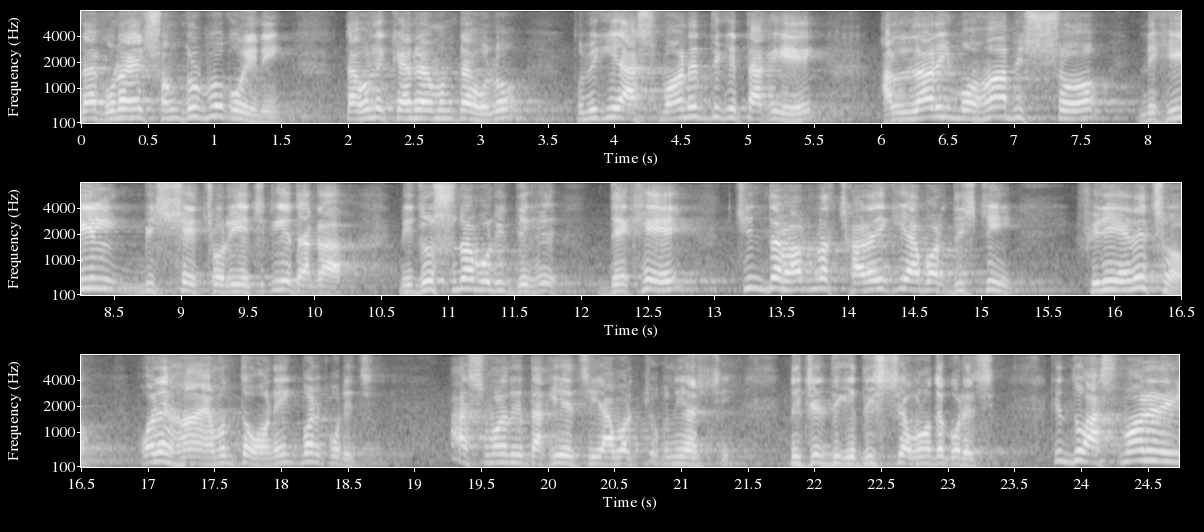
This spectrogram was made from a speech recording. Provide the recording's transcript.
না গুনাহের সংকল্প করিনি। তাহলে কেন এমনটা হলো? তুমি কি আসমানের দিকে তাকিয়ে আল্লাহরই মহাবিশ্ব নিখিল বিশ্বে ছড়িয়ে ছিটিয়ে থাকা নিদর্শনাবলী দেখে দেখে চিন্তা ভাবনা ছাড়াই কি আবার দৃষ্টি ফিরিয়ে এনেছ? বলে হ্যাঁ এমন তো অনেকবার করেছি। আসমানের দিকে তাকিয়েছি, আবার চোখ নিয়ে আসছি, নিচের দিকে দৃষ্টি অবনত করেছি। কিন্তু আসমানের এই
